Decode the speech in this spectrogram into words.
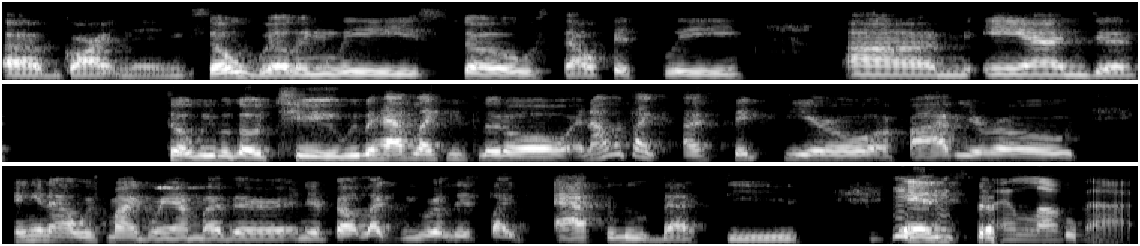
of gardening so willingly, so selfishly. Um, and uh, so we would go to, we would have like these little, and I was like a six year old or five year old hanging out with my grandmother, and it felt like we were just like absolute besties. And so I love that.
